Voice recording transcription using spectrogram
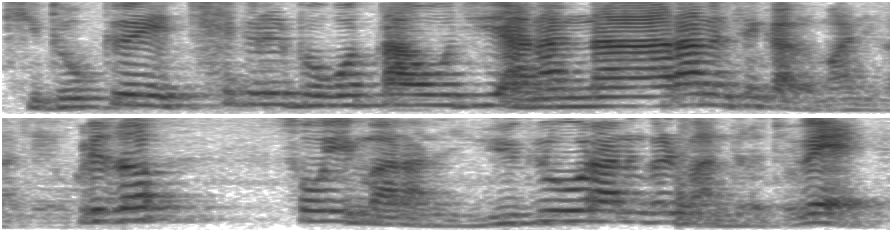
기독교의 책을 보고 따오지 않았나라는 생각을 많이 가져요. 그래서 소위 말하는 유교라는 걸 만들었죠. 왜?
